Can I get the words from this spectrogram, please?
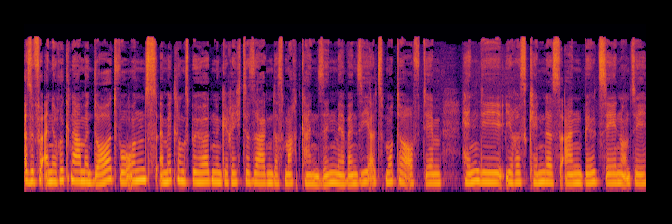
Also für eine Rücknahme dort, wo uns Ermittlungsbehörden und Gerichte sagen, das macht keinen Sinn mehr. Wenn Sie als Mutter auf dem Handy Ihres Kindes ein Bild sehen und Sie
